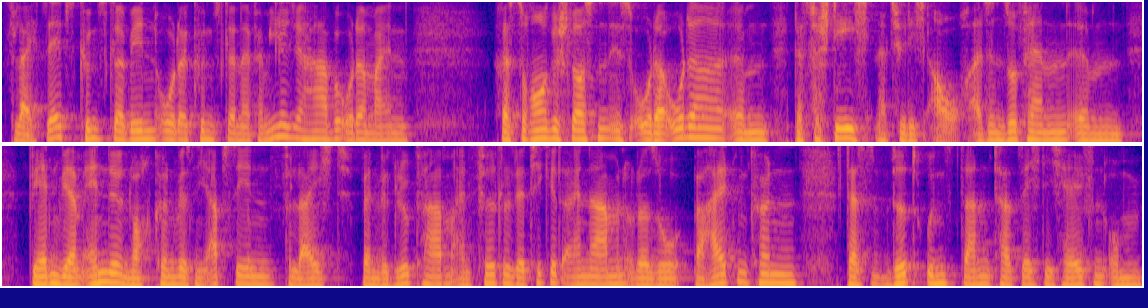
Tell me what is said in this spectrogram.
vielleicht selbst Künstler bin oder Künstler in der Familie habe oder mein Restaurant geschlossen ist oder oder. Ähm, das verstehe ich natürlich auch. Also insofern ähm, werden wir am Ende, noch können wir es nicht absehen, vielleicht, wenn wir Glück haben, ein Viertel der Ticketeinnahmen oder so behalten können. Das wird uns dann tatsächlich helfen, um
